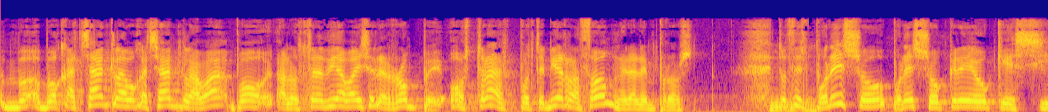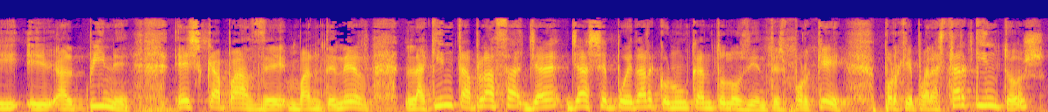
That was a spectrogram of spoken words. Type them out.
Bo- boca chancla, boca chancla, va, po- a los tres días va y se le rompe. Ostras, pues tenía razón, era Lempros. Entonces, por eso, por eso creo que si eh, Alpine es capaz de mantener la quinta plaza, ya, ya se puede dar con un canto en los dientes. ¿Por qué? Porque para estar quintos,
